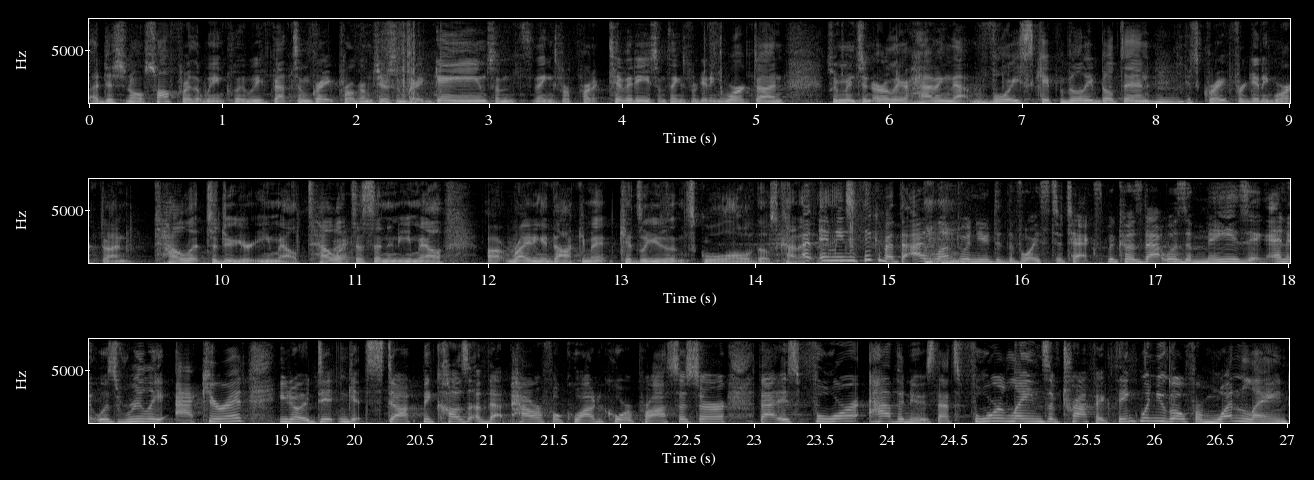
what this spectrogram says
additional software that we include. We've got some great programs here, some great games, some things for productivity, some things for getting work done. So we mentioned earlier, having that voice capability built in mm -hmm. is great for getting work done. Tell it to do your email. Tell right. it to send an email, uh, writing a document. Kids will use it in school, all of those kind of I, things. I mean, think about that. I loved when you did the voice to text because that was amazing and it was really accurate. You know, it didn't get stuck because of that powerful quad-core processor. That is four avenues. That's four lanes of traffic. Think when you go from one lane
